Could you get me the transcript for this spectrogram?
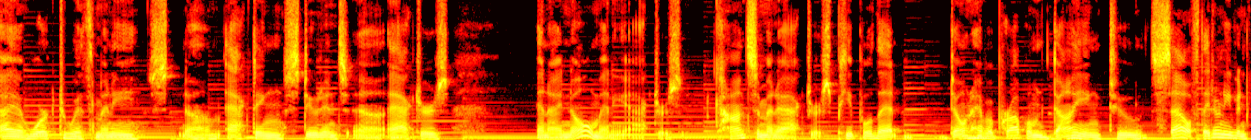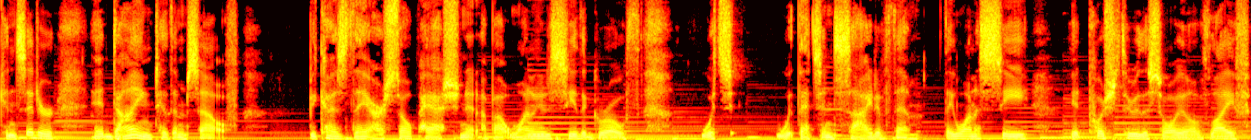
I have worked with many um, acting students, uh, actors, and I know many actors, consummate actors, people that don't have a problem dying to self. They don't even consider it dying to themselves because they are so passionate about wanting to see the growth which that's inside of them. They want to see it push through the soil of life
